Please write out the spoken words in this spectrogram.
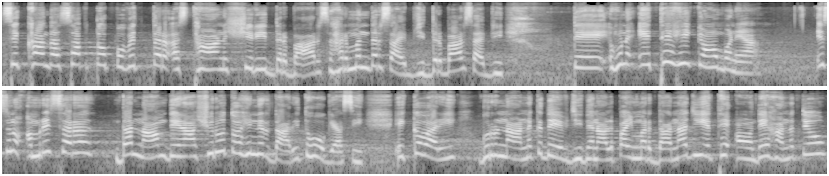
ਸਿੱਖਾਂ ਦਾ ਸਭ ਤੋਂ ਪਵਿੱਤਰ ਅਸਥਾਨ ਸ੍ਰੀ ਦਰਬਾਰ ਸ- ਹਰਿਮੰਦਰ ਸਾਹਿਬ ਜੀ, ਦਰਬਾਰ ਸਾਹਿਬ ਜੀ। ਤੇ ਹੁਣ ਇੱਥੇ ਹੀ ਕਿਉਂ ਬਣਿਆ? ਇਸ ਨੂੰ ਅੰਮ੍ਰਿਤਸਰ ਦਾ ਨਾਮ ਦੇਣਾ ਸ਼ੁਰੂ ਤੋਂ ਹੀ ਨਿਰਧਾਰਿਤ ਹੋ ਗਿਆ ਸੀ। ਇੱਕ ਵਾਰੀ ਗੁਰੂ ਨਾਨਕ ਦੇਵ ਜੀ ਦੇ ਨਾਲ ਭਾਈ ਮਰਦਾਨਾ ਜੀ ਇੱਥੇ ਆਉਂਦੇ ਹਨ ਤੇ ਉਹ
